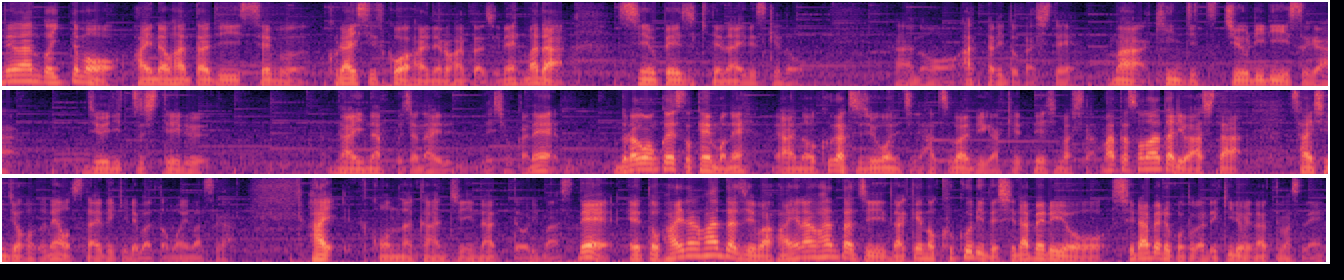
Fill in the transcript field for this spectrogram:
で、なんといっても、ファイナルファンタジー7、クライシスコアファイナルファンタジーね、まだ新ーページ来てないですけど、あの、あったりとかして、まあ、近日中リリースが充実しているラインナップじゃないでしょうかね。ドラゴンクエスト10もね、あの9月15日に発売日が決定しました。またそのあたりは明日、最新情報でね、お伝えできればと思いますが。はい、こんな感じになっております。で、えっと、ファイナルファンタジーはファイナルファンタジーだけのくくりで調べるよう、調べることができるようになってますね。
